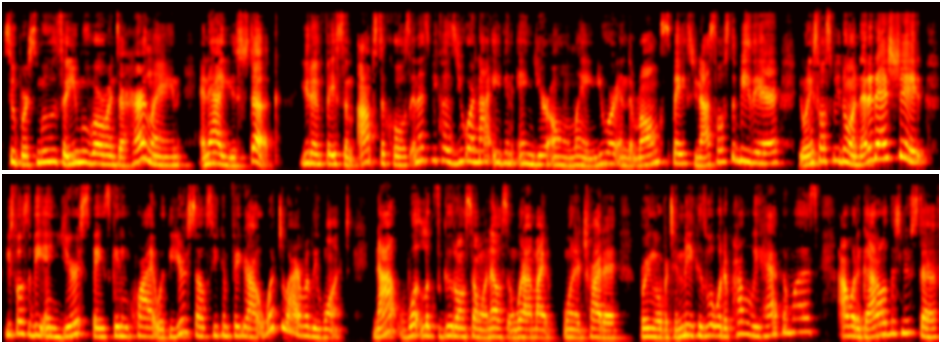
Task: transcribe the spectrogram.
super smooth. So you move over into her lane, and now you're stuck you didn't face some obstacles. And that's because you are not even in your own lane. You are in the wrong space. You're not supposed to be there. You ain't supposed to be doing none of that shit. You're supposed to be in your space, getting quiet with yourself so you can figure out what do I really want? Not what looks good on someone else and what I might want to try to bring over to me. Cause what would have probably happened was I would have got all this new stuff.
